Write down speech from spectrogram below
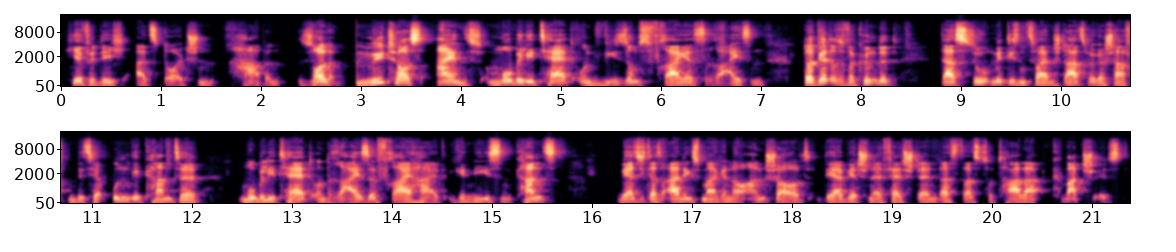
hier für dich als Deutschen haben sollen. Mythos 1, Mobilität und visumsfreies Reisen. Dort wird also verkündet, dass du mit diesen zweiten Staatsbürgerschaften bisher ungekannte Mobilität und Reisefreiheit genießen kannst. Wer sich das allerdings mal genau anschaut, der wird schnell feststellen, dass das totaler Quatsch ist.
